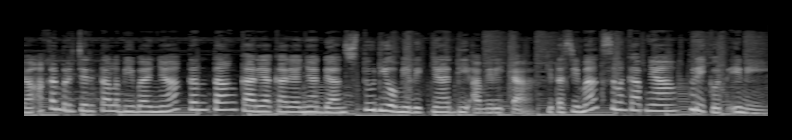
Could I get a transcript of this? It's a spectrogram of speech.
yang akan bercerita lebih banyak tentang karya-karyanya dan studio miliknya di Amerika. Kita simak selengkapnya berikut ini.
